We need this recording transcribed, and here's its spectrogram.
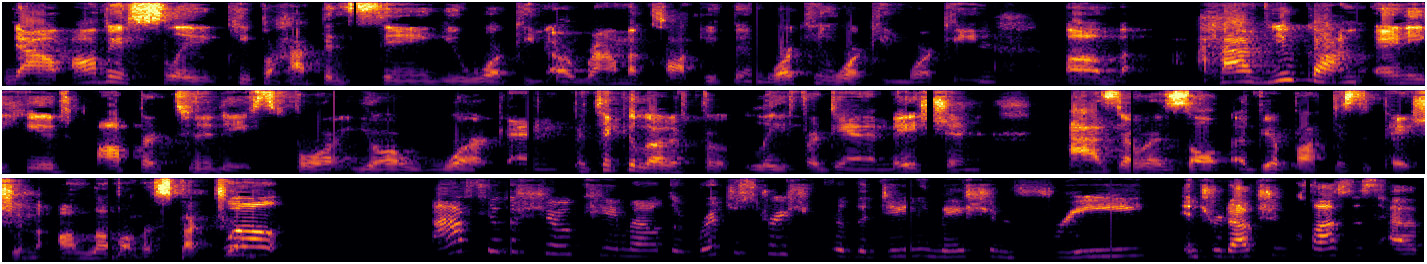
Now, obviously, people have been seeing you working around the clock. You've been working, working, working. Mm-hmm. Um, have you gotten any huge opportunities for your work, and particularly for DaniMation, as a result of your participation on Love on the Spectrum? Well, after the show came out, the registration for the Danimation free introduction classes have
